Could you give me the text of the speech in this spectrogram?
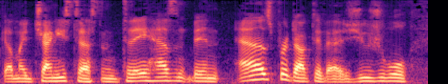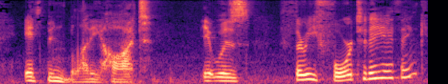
got my Chinese test, and today hasn't been as productive as usual. It's been bloody hot. It was 34 today, I think,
